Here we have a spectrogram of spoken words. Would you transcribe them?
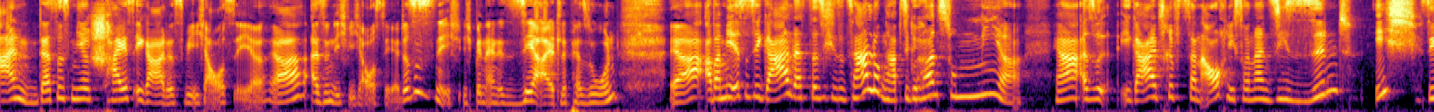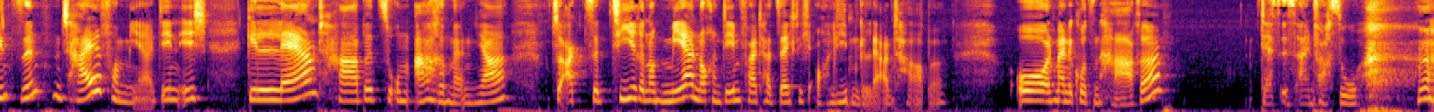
an, dass es mir scheißegal ist, wie ich aussehe, ja, also nicht, wie ich aussehe, das ist es nicht. Ich bin eine sehr eitle Person, ja, aber mir ist es egal, dass, dass ich diese Zahnlücken habe, sie gehören zu mir, ja, also egal trifft es dann auch nicht, sondern sie sind ich, sind, sind ein Teil von mir, den ich gelernt habe zu umarmen, ja, zu akzeptieren und mehr noch in dem Fall tatsächlich auch lieben gelernt habe. Und meine kurzen Haare, das ist einfach so.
